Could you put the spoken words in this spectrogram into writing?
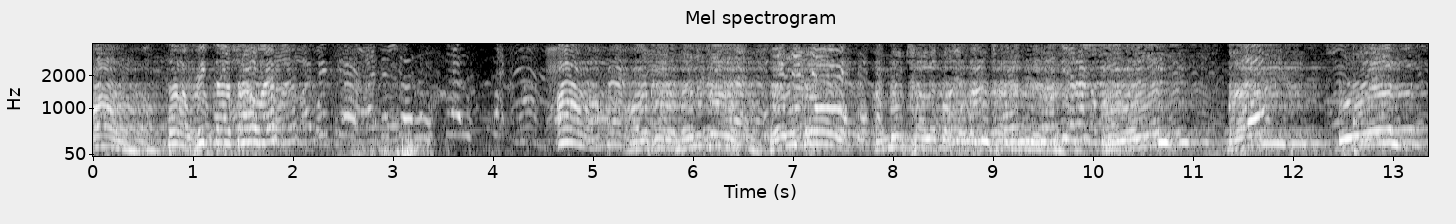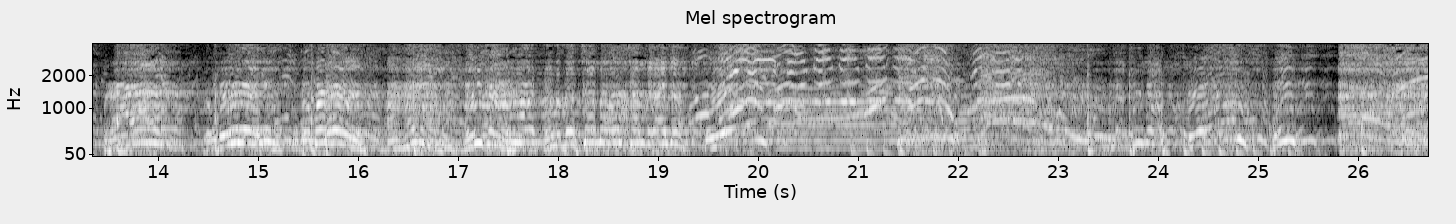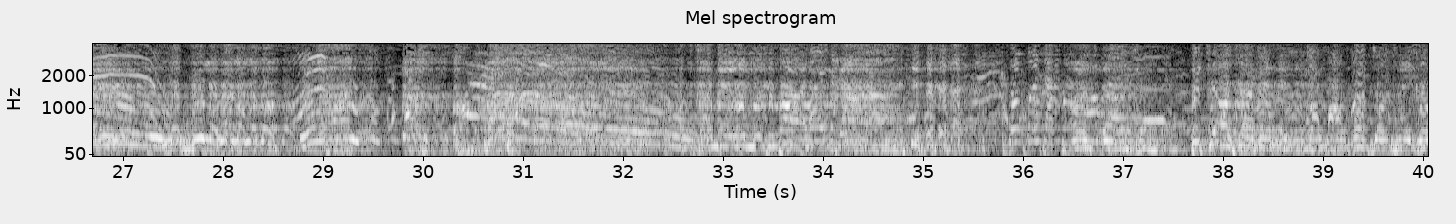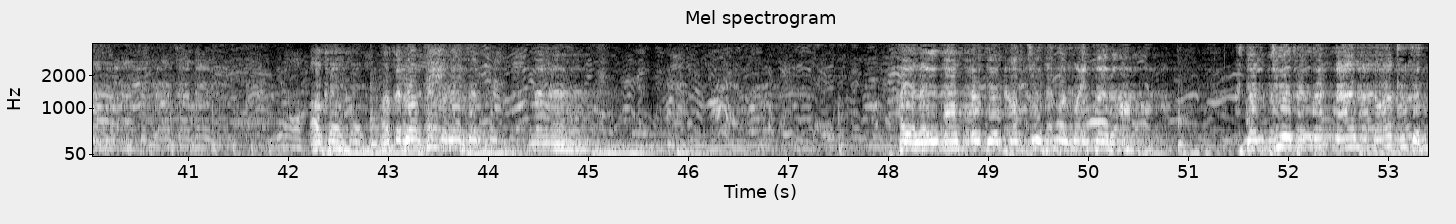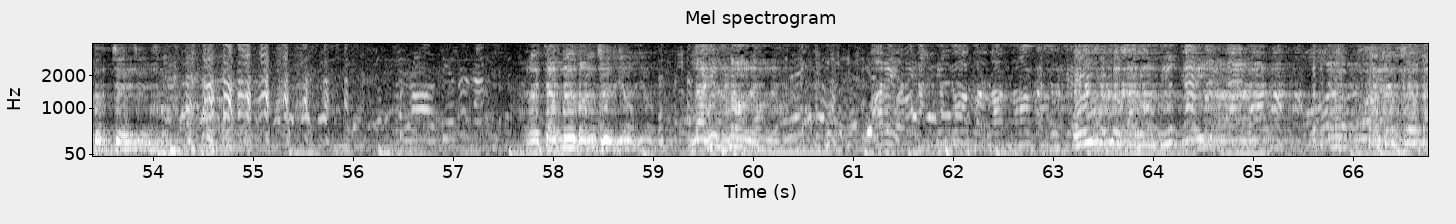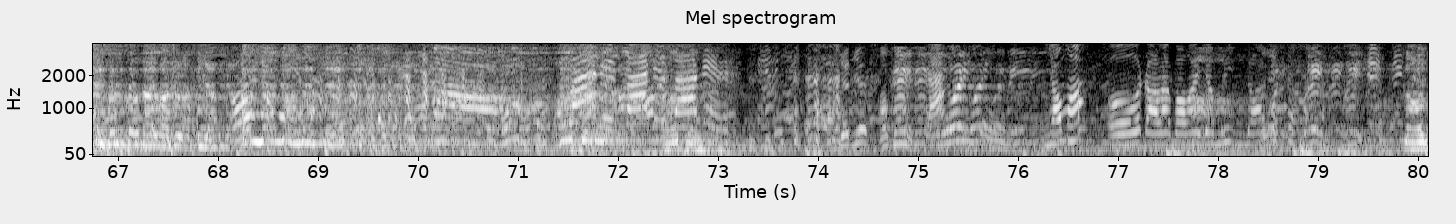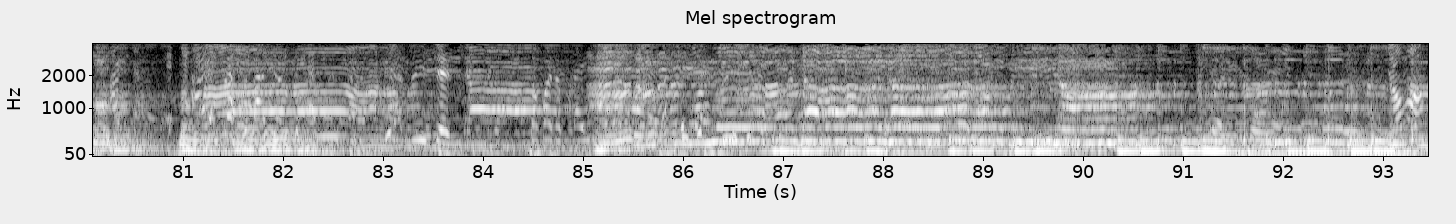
អូតើវិកតើត្រូវហ៎អូអូខេហេមីកូហេមីកូអនុឆាលមកអនុឆាលនេះអូយ3 4 5 6 7អាហាហេមីកូហេមីកូចាំមកចាំក្រោយទៅអូយ Okay, okay, drop them, drop them. No, no. Hay là lấy bom một giờ áp chiêu thằng con vay tới rồi. ខ្ញុំជឿថាគាត់ដើរមកដល់គឺជាពុតជើងហើយចាំមើលបងជឿខ្ញុំឡាហ៊ានផ្ដល់ទេ អរេដាក់ទីនោះក៏រត់ផងក៏ជួយ អូគាត់ទៅការរំទៀតអាយ៉ាអត់សុំស្គាល់ដៃសុំស្គាល់ដៃមកសុំពីយ៉ាអាយ៉ាមកមែនទេ Ba nè, ba nè, ba nè. អូខេមួយ Nhóm hả? Ừ, đó là bọn ai dâm rinh đó đấy. ដល់ដល់ដល់ដល់ដល់ដល់ Richard. Sao bay đập đây? អារ៉ា Nhóm hả? Yeah, you see the boss. អូខេអូខេដល់ខ្ញុំអរណាស់មើលមើល đầu đầu đầu lên đầu nhóm hả?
